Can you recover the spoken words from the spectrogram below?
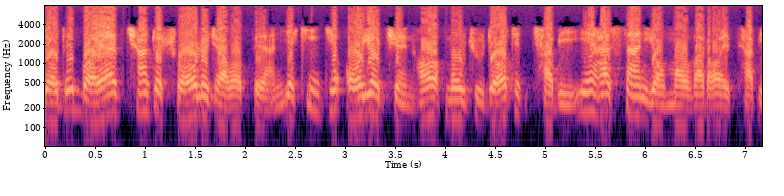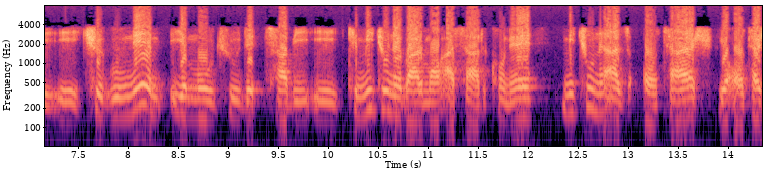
زاده باید چند تا سوال رو جواب بدن. یکی اینکه آیا جنها موجودات طبیعی هستند یا ماورای طبیعی؟ چگونه یه موجود طبیعی که می‌تونه بر ما اثر کنه می‌تونه از آتش یا آتش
